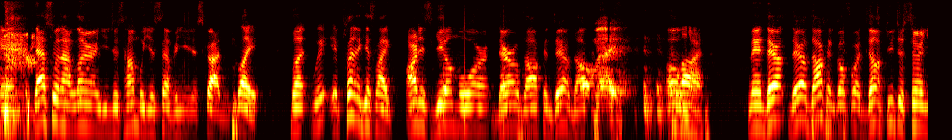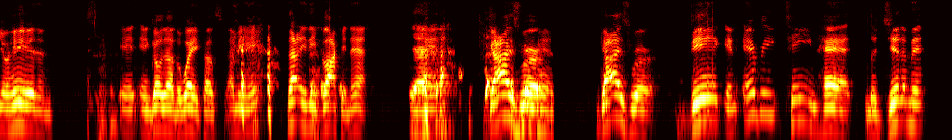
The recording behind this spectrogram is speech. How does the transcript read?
and that's when I learned you just humble yourself and you just go out and play. But we're playing against like Artis Gilmore, Darryl Dawkins, Darryl Dawkins. Oh Dawkins. man. Oh my man, Darryl Darryl Dawkins go for a dunk. You just turn your head and and, and go the other way because I mean, ain't not any blocking that. Yeah. And guys were guys were big, and every team had legitimate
